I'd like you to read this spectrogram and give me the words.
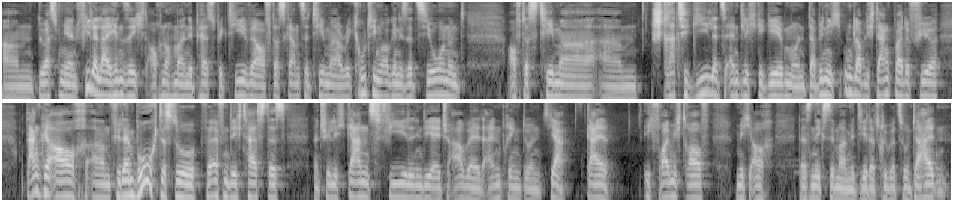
Ähm, du hast mir in vielerlei Hinsicht auch nochmal eine Perspektive auf das ganze Thema Recruiting-Organisation und auf das Thema ähm, Strategie letztendlich gegeben. Und da bin ich unglaublich dankbar dafür. Danke auch ähm, für dein Buch, das du veröffentlicht hast, das natürlich ganz viel in die HR-Welt einbringt. Und ja, geil. Ich freue mich drauf, mich auch das nächste Mal mit dir darüber zu unterhalten.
